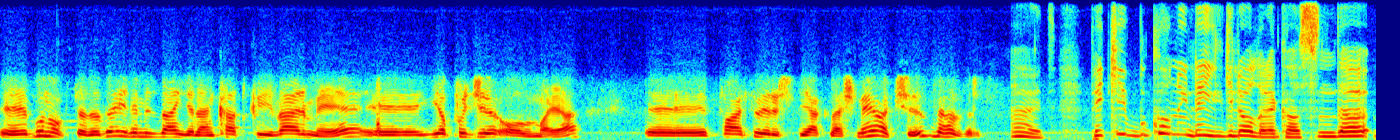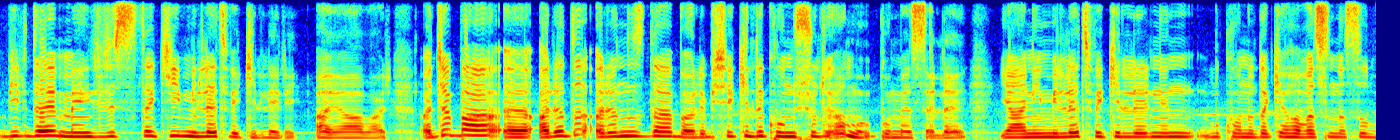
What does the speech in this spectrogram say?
E, bu noktada da elimizden gelen katkıyı vermeye, e, yapıcı olmaya, e, partiler üstü yaklaşmaya açığız ve hazırız. Evet. Peki bu konuyla ilgili olarak aslında bir de meclisteki milletvekilleri ayağı var. Acaba e, arada aranızda böyle bir şekilde konuşuluyor mu bu mesele? Yani milletvekillerinin bu konudaki havası nasıl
